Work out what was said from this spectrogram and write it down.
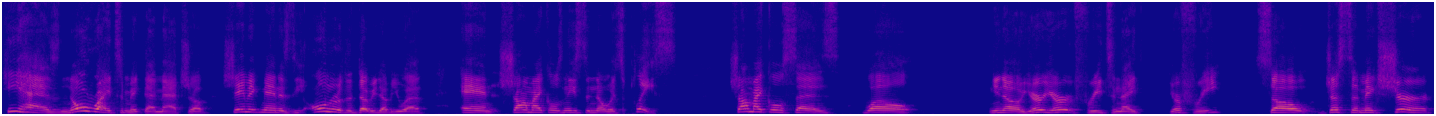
he has no right to make that matchup. Shane McMahon is the owner of the WWF, and Shawn Michaels needs to know his place. Shawn Michaels says, "Well, you know, you're you're free tonight. You're free. So just to make sure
